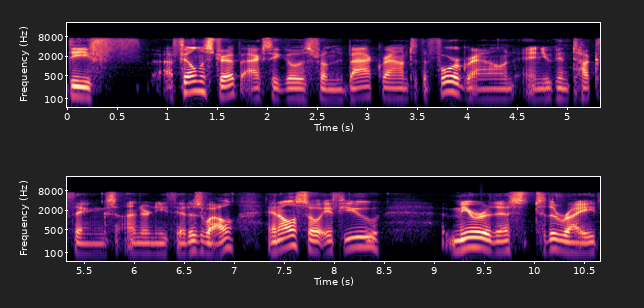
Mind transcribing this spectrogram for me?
The a film strip actually goes from the background to the foreground and you can tuck things underneath it as well. And also if you mirror this to the right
